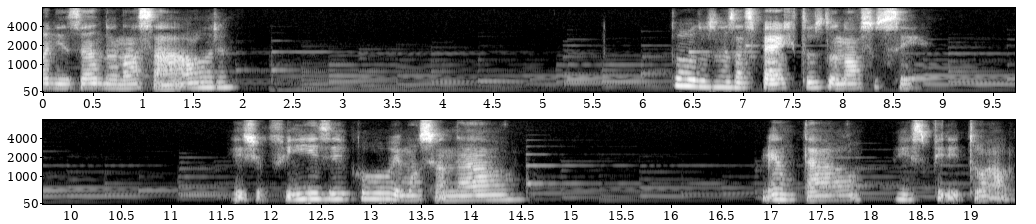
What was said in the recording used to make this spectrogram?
harmonizando a nossa aura. Todos os aspectos do nosso ser, desde o físico, emocional, mental e espiritual.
